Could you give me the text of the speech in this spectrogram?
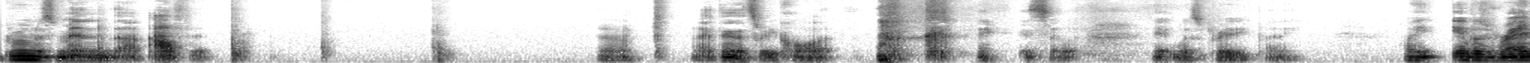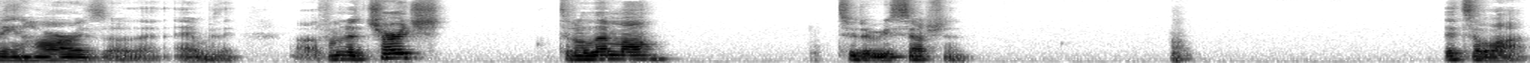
groomsman uh, outfit. Uh, I think that's what you call it. so it was pretty funny. Well, it was raining hard, so that everything uh, from the church to the limo to the reception. It's a lot,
